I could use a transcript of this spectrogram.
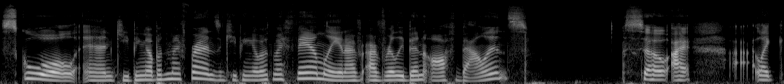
school and keeping up with my friends and keeping up with my family and I've I've really been off balance. So I like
